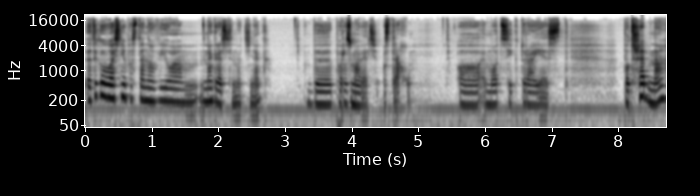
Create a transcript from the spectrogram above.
Dlatego właśnie postanowiłam nagrać ten odcinek, by porozmawiać o strachu, o emocji, która jest potrzebna,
